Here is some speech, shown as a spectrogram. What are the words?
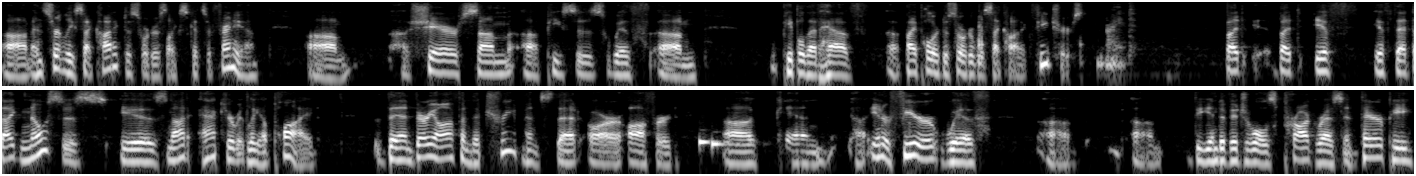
um, and certainly psychotic disorders like schizophrenia, um, uh, share some uh, pieces with um, people that have uh, bipolar disorder with psychotic features. Right. But but if if that diagnosis is not accurately applied, then very often the treatments that are offered uh, can uh, interfere with uh, uh, the individual's progress in therapy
